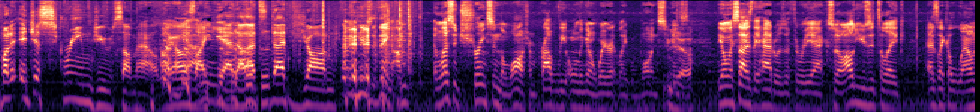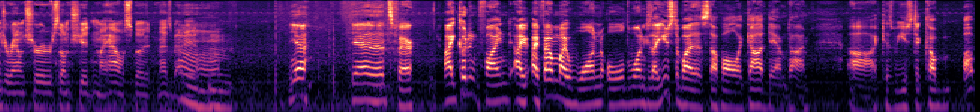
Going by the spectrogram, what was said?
but it, it just screamed you somehow. Like I was yeah, I like, mean- yeah, no, that's that's John. I mean, here's the thing. I'm unless it shrinks in the wash, I'm probably only gonna wear it like once because Yeah. the only size they had was a 3X. So I'll use it to like as like a lounge around shirt or some shit in my house. But that's about Mm-hmm. it. Yeah, yeah, that's fair. I couldn't find. I, I found my one old one because I used to buy this stuff all the goddamn time. Because we used to come up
